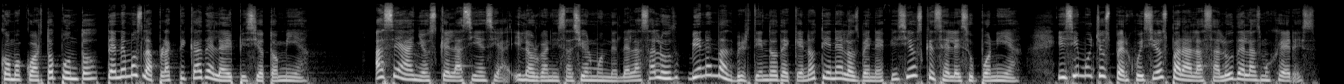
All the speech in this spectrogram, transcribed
Como cuarto punto, tenemos la práctica de la episiotomía. Hace años que la ciencia y la Organización Mundial de la Salud vienen advirtiendo de que no tiene los beneficios que se le suponía, y sí muchos perjuicios para la salud de las mujeres.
